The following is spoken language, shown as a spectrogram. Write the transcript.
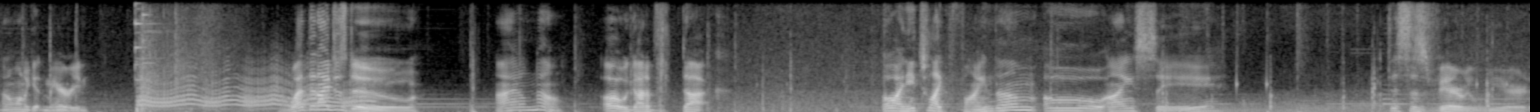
I don't want to get married. What did I just do? I don't know. Oh, we got a duck. Oh, I need to like find them? Oh, I see. This is very weird.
